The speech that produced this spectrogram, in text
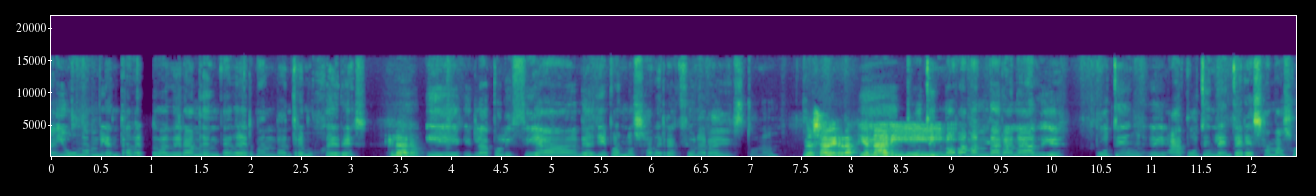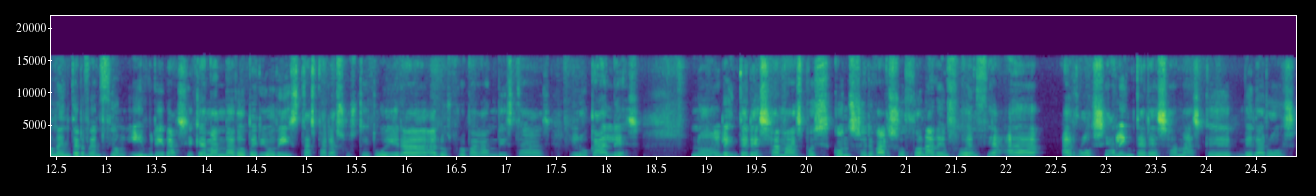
hay un ambiente verdaderamente de hermandad entre mujeres. Claro. Y, la policía de allí pues no sabe reaccionar a esto, ¿no? No sabe reaccionar y... Putin no va a mandar a nadie. Putin, eh, a Putin le interesa más una intervención híbrida, sí que ha mandado periodistas para sustituir a, los propagandistas locales, ¿no? le interesa más pues conservar su zona de influencia. A, a Rusia le interesa más que Belarus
